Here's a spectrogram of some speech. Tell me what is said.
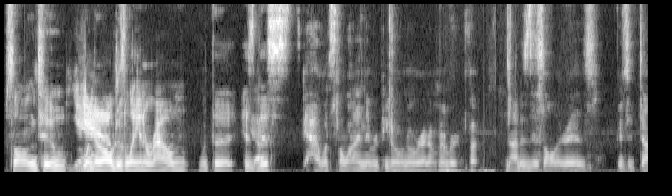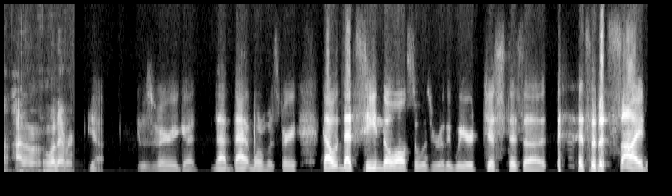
song too. yeah. When they're all just laying around with the is Yeah. this ah, what's the line they repeat over and over? I don't remember. But not is this all there is. Is it done? I don't know. Whatever. Yeah it was very good. That that one was very that that scene though also was really weird. Just as a as an aside,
